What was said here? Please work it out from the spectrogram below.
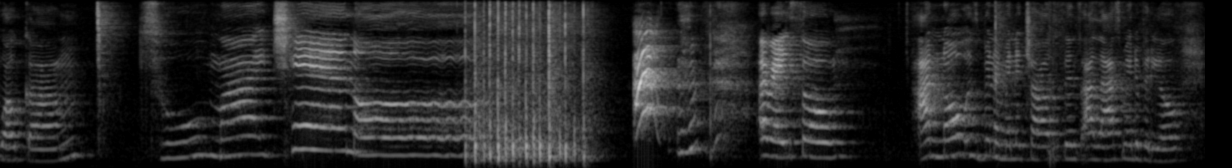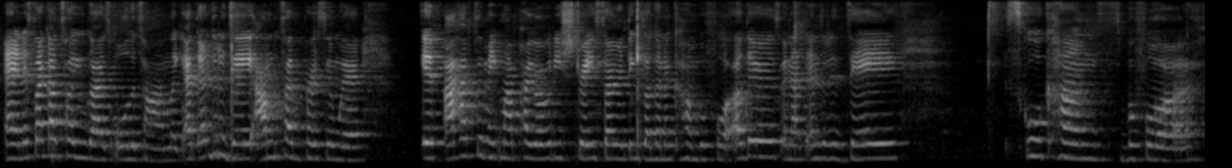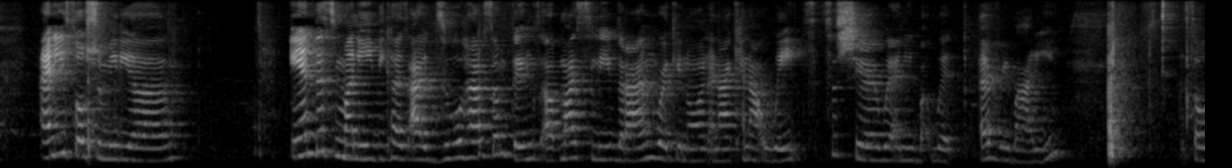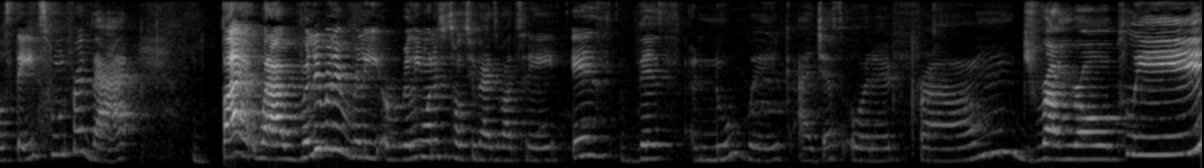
welcome, to my channel. Ah! All right, so I know it's been a minute, child, since I last made a video. And it's like I tell you guys all the time. Like, at the end of the day, I'm the type of person where if I have to make my priorities straight, certain things are going to come before others. And at the end of the day, school comes before any social media and this money because I do have some things up my sleeve that I'm working on and I cannot wait to share with any with everybody. So stay tuned for that. But what I really, really, really, really wanted to talk to you guys about today is this new wig I just ordered from, drum roll please,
